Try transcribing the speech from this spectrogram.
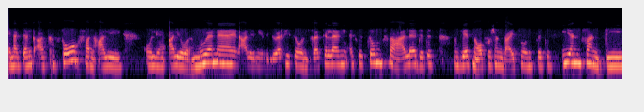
en ek dink as gevolg van al die al die, hormone en al die neurologiese ontwikkeling is dit soms vir hulle dit is ons weet navorsing wys ons dit is een van die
